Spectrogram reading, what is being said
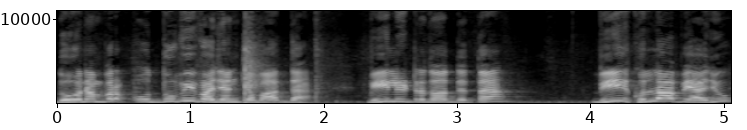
ਦੋ ਨੰਬਰ ਉਦੋਂ ਵੀ ਵਜਨ ਚ ਵੱਧ ਆ। 20 ਲੀਟਰ ਦੁੱਧ ਦਿੱਤਾ 20 ਖੁੱਲਾ ਪਿਆ ਜੂ।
